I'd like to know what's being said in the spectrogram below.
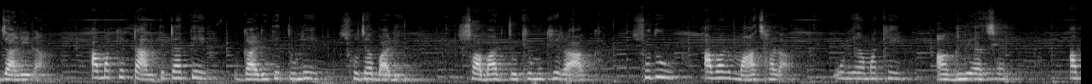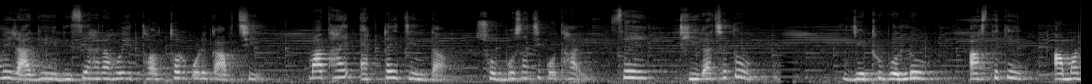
জানি না। আমাকে টানতে টানতে গাড়িতে তুলে সোজা বাড়ি। সবার চোখে মুখে রাগ। শুধু আমার মা ছাড়া। উনি আমাকে আগলে আছেন। আমি রাগে দিশেহারা হয়ে থরথর করে কাঁপছি। মাথায় একটাই চিন্তা, সব্যসাচী কোথায়? সে ঠিক আছে তো? জেঠু বলল, আজ থেকে আমার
